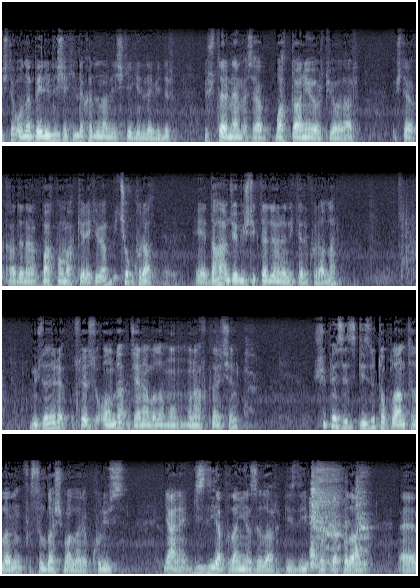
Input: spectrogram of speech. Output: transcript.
işte ona belirli şekilde kadınla ilişkiye girilebilir. Üstlerine mesela battaniye örtüyorlar. İşte kadına bakmamak gerekir. Yani Birçok kural. E, daha önce müşriklerden öğrendikleri kurallar. Müjdeleri suresi 10'da Cenab-ı Allah münafıklar için şüphesiz gizli toplantıların fısıldaşmaları, kulis, yani gizli yapılan yazılar, gizli yapılan e,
